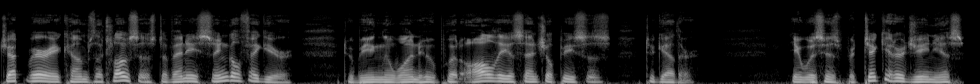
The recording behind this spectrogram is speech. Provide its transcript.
Chuck Berry comes the closest of any single figure to being the one who put all the essential pieces together. It was his particular genius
